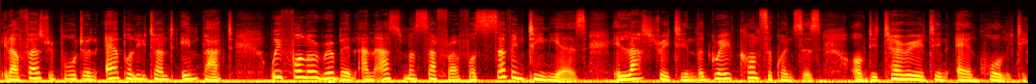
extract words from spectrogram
In our first report on air pollutant impact, we follow Ruben, an asthma sufferer for 17 years, illustrating the grave consequences of deteriorating air quality.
